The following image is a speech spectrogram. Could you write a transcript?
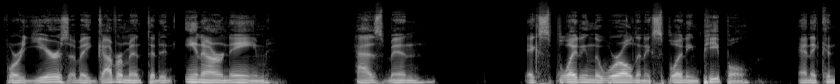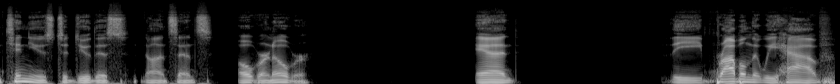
for years of a government that in our name has been exploiting the world and exploiting people and it continues to do this nonsense over and over and the problem that we have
